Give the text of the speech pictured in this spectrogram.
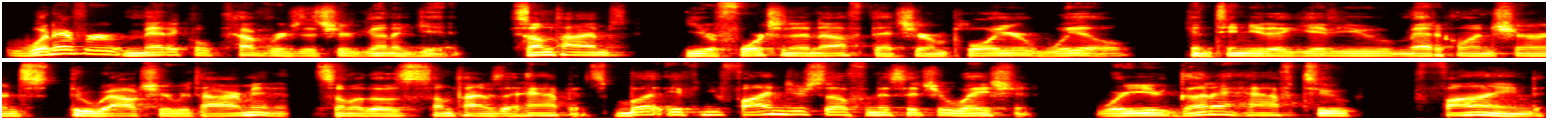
whatever medical coverage that you're going to get, sometimes you're fortunate enough that your employer will continue to give you medical insurance throughout your retirement. And some of those, sometimes that happens. But if you find yourself in a situation where you're going to have to find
